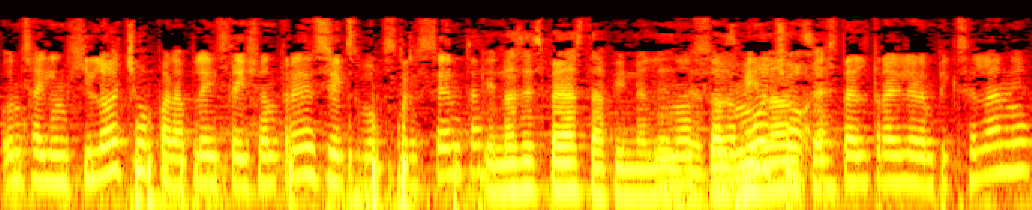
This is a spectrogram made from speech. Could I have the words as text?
un Silent Hill 8 para PlayStation 3 y Xbox 360. Que no se espera hasta finales No de sabe mucho, 2011. está el tráiler en Pixelania.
